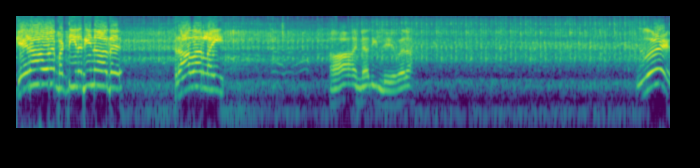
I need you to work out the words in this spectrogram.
ਕਿਹੜਾ ਓਏ ਬੱਟੀ ਲੱਗੀ ਨਾਲ ਦੇ ਰਾਵਾਰ ਲਾਈ। ਆ ਇਹਨਾਂ ਦੀ ਲੇਬਰ ਆ। ਓਏ!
